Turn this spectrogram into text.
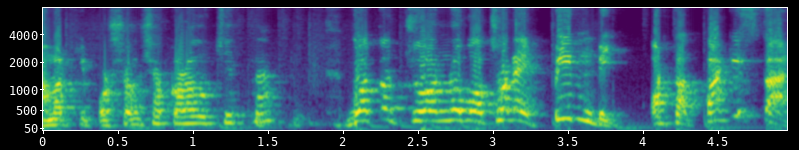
আমার কি প্রশংসা করা উচিত না? গত চুয়ান্ন বছরে পিন্ডি, অর্থাৎ পাকিস্তান,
